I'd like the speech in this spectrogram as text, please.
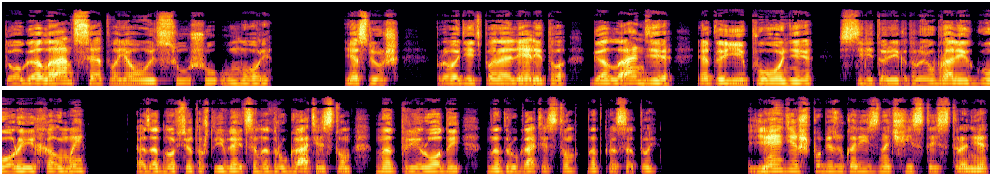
то голландцы отвоевывают сушу у моря. Если уж проводить параллели, то Голландия — это Япония, с территории которой убрали горы и холмы, а заодно все то, что является надругательством над природой, надругательством над красотой. Едешь по безукоризненно чистой стране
